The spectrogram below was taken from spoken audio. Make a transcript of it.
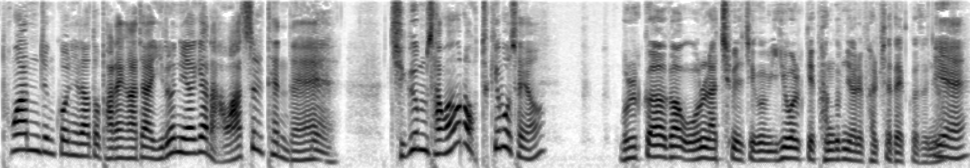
통한증권이라도 발행하자 이런 이야기가 나왔을 텐데 예. 지금 상황은 어떻게 보세요? 물가가 오늘 아침에 지금 2월께 방금 전에 발표됐거든요. 예.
